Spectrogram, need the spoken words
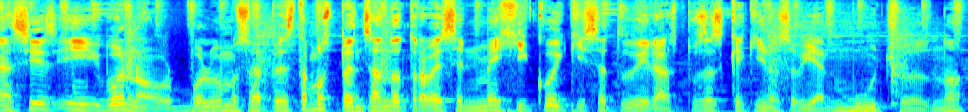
así es, y bueno, volvemos a... Estamos pensando otra vez en México y quizá tú dirás, pues es que aquí no se veían muchos, ¿no?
